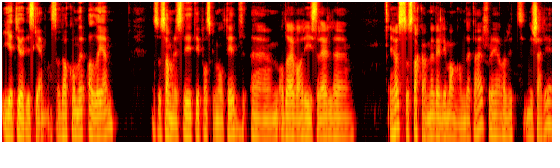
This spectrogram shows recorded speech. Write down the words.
i et jødisk hjem. Altså, da kommer alle hjem, og så samles de til påskemåltid. Um, og da jeg var i Israel uh, i høst, så snakka jeg med veldig mange om dette her, fordi jeg var litt nysgjerrig.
